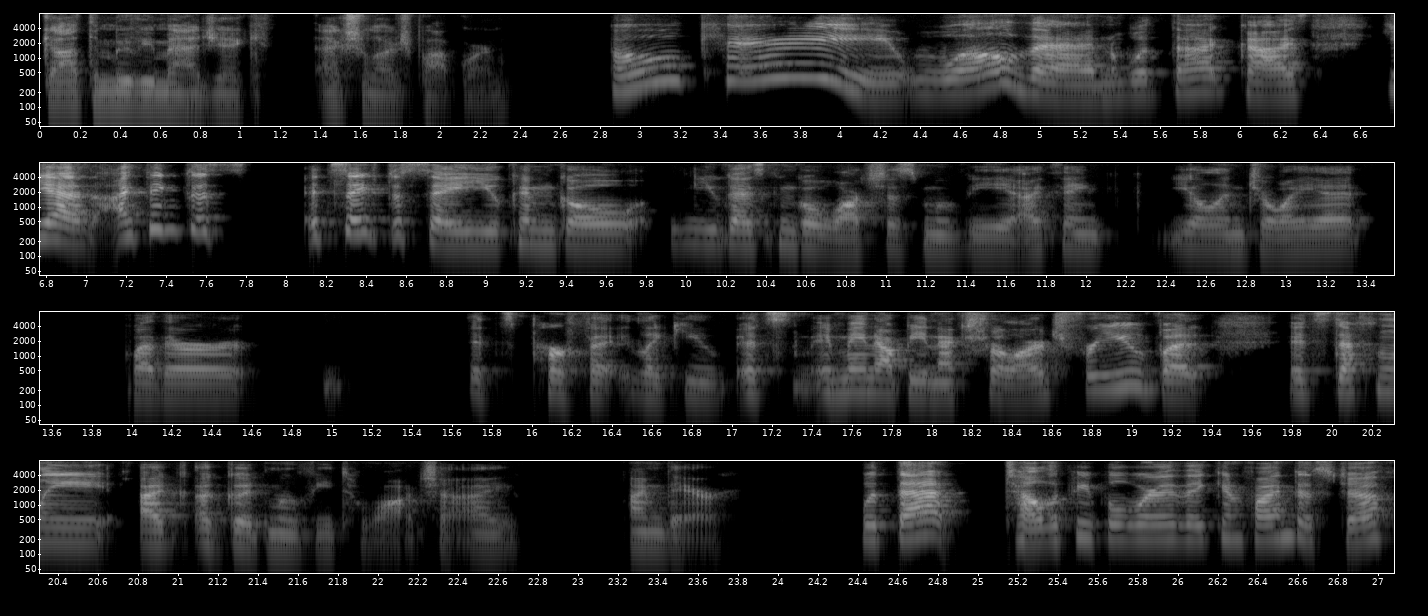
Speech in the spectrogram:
got the movie magic, extra large popcorn. Okay. Well then, with that guys, yeah, I think this it's safe to say you can go you guys can go watch this movie. I think you'll enjoy it whether it's perfect like you it's it may not be an extra large for you, but it's definitely a, a good movie to watch. I I'm there. With that, tell the people where they can find us, Jeff.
